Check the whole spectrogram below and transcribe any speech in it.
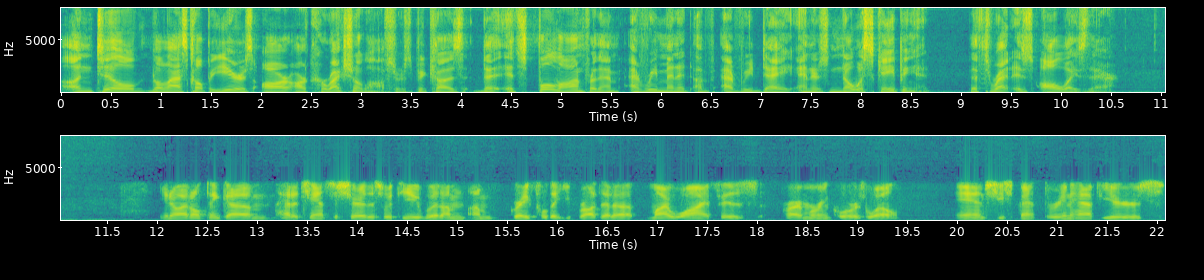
until the last couple years are our correctional officers because it's full on for them every minute of every day and there's no escaping it. The threat is always there. You know, I don't think I um, had a chance to share this with you, but I'm I'm grateful that you brought that up. My wife is prior Marine Corps as well, and she spent three and a half years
